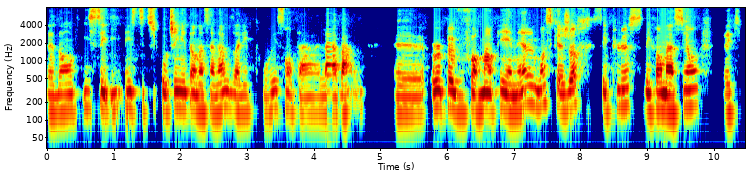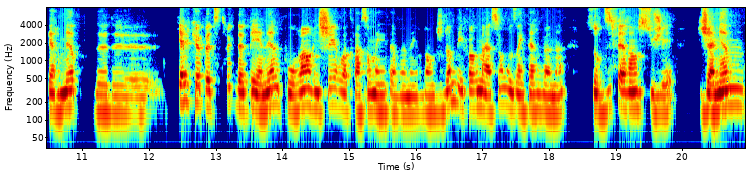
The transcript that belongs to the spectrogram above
donc ICI, Institut Coaching International, vous allez les trouver, sont à Laval. eux peuvent vous former en PNL. Moi, ce que j'offre, c'est plus des formations qui permettent de, quelques petits trucs de PNL pour enrichir votre façon d'intervenir. Donc, je donne des formations aux intervenants sur différents sujets. J'amène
